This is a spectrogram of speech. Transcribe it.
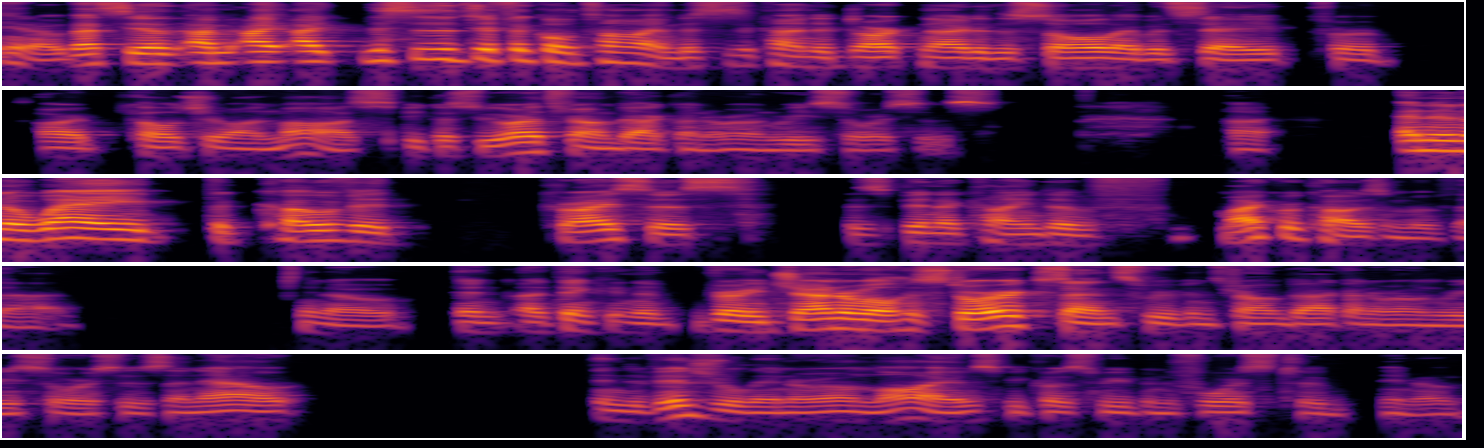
you know that's the other, I, I this is a difficult time. This is a kind of dark night of the soul, I would say, for our culture on masse because we are thrown back on our own resources. Uh, and in a way, the COVID crisis has been a kind of microcosm of that. You know, and I think in a very general historic sense, we've been thrown back on our own resources, and now individually in our own lives because we've been forced to, you know,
